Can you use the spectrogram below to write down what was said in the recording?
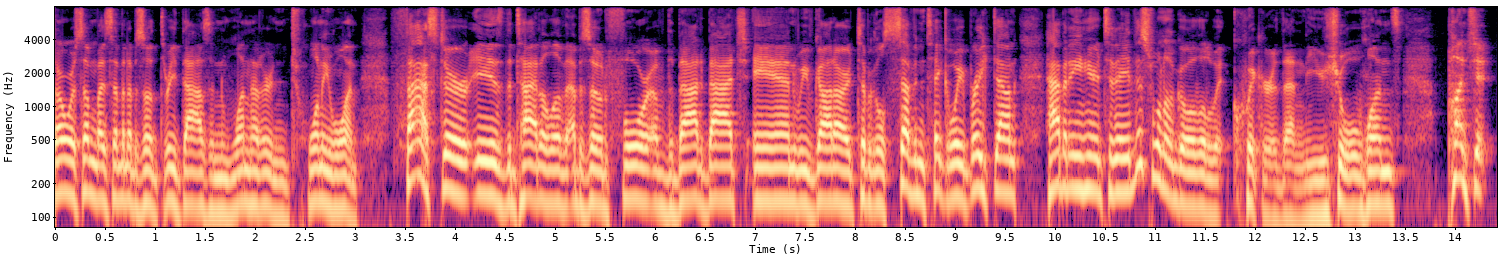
Star Wars 7 by 7 episode 3121. Faster is the title of episode 4 of The Bad Batch, and we've got our typical 7 takeaway breakdown happening here today. This one will go a little bit quicker than the usual ones. Punch it!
